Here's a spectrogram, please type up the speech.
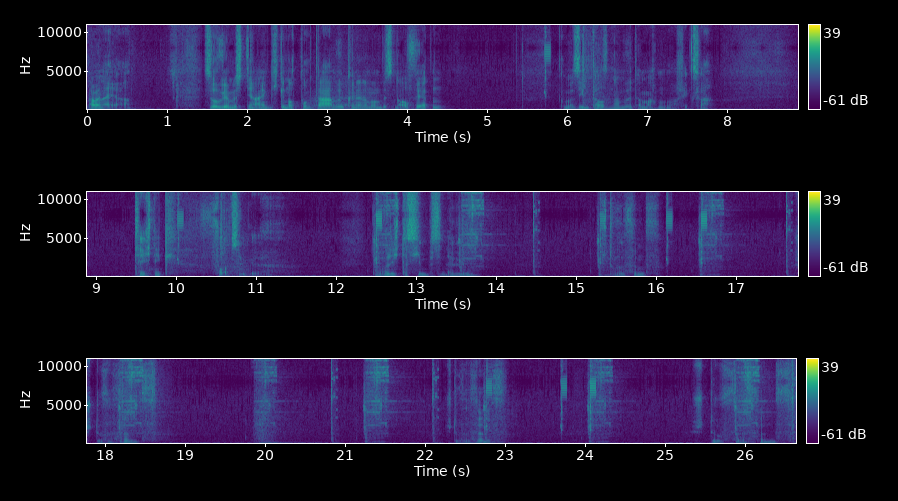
Aber naja. So, wir müssten ja eigentlich genug Punkte haben. Wir können ja noch mal ein bisschen aufwerten. Guck mal, 7000 haben wir. Dann machen wir mal fix, wa? Technik, Vorzüge. Dann wollte ich das hier ein bisschen erhöhen. Stufe 5. Stufe 5. Stufe 5. Stufe 5.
